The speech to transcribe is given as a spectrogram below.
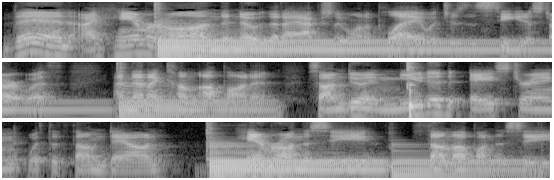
then I hammer on the note that I actually want to play, which is the C to start with, and then I come up on it. So I'm doing muted A string with the thumb down, hammer on the C, thumb up on the C,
